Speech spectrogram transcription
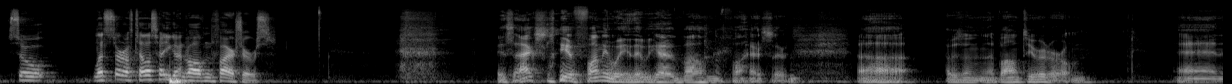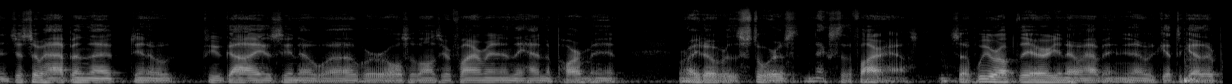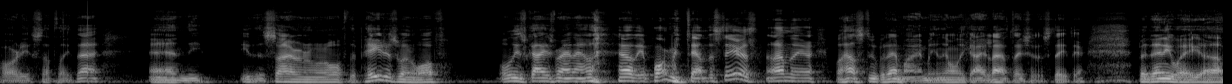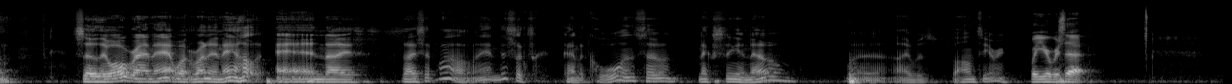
So let's start off. Tell us how you got involved in the fire service. It's actually a funny way that we got involved in the fire service. Uh, I was in a volunteer at Erlton, and it just so happened that you know a few guys you know uh, were also volunteer firemen, and they had an apartment right over the stores next to the firehouse. So if we were up there, you know, having you know a get together party and stuff like that, and the either the siren went off, the pages went off, all these guys ran out, out of the apartment down the stairs, and I'm there. Well, how stupid am I? I mean, the only guy left, I should have stayed there. But anyway, um, so they all ran out, went running out, and I, so I said, "Well, man, this looks kind of cool." And so next thing you know, uh, I was volunteering. What year was that?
